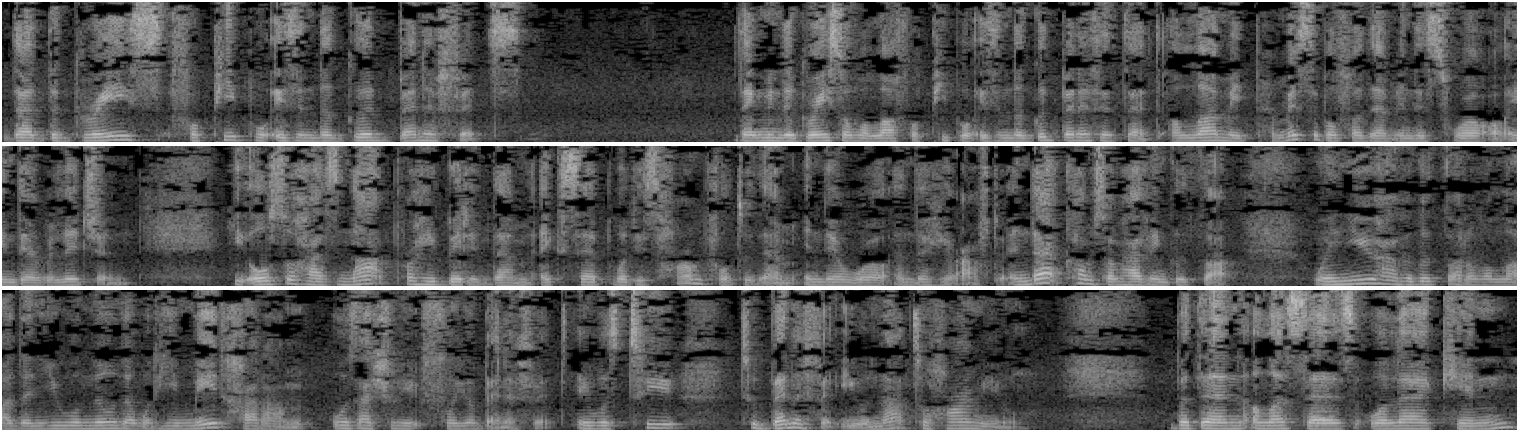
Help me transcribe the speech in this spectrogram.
that the grace for people is in the good benefits I mean, the grace of Allah for people is in the good benefits that Allah made permissible for them in this world or in their religion. He also has not prohibited them except what is harmful to them in their world and the hereafter. And that comes from having good thought. When you have a good thought of Allah, then you will know that what He made haram was actually for your benefit. It was to, to benefit you, not to harm you. But then Allah says, وَلَكِنْ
